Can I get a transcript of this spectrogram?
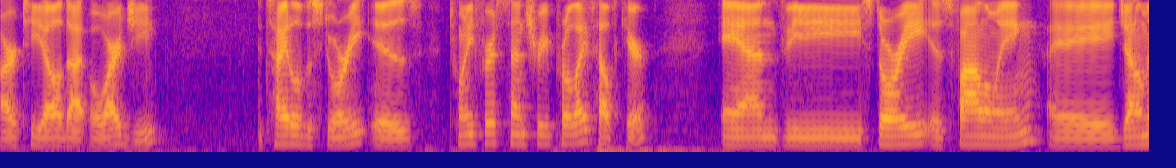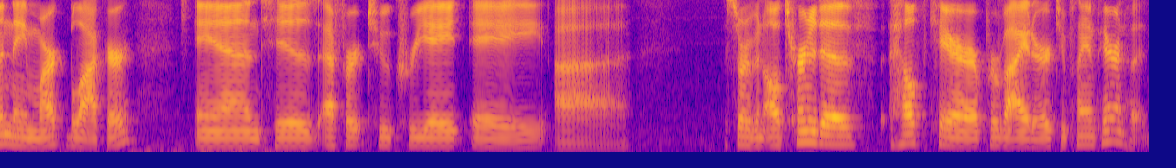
rtl.org. The title of the story is 21st Century Pro Life Healthcare. And the story is following a gentleman named Mark Blocher and his effort to create a uh, sort of an alternative healthcare provider to Planned Parenthood.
